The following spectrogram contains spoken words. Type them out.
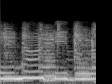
ఏనాటిదో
